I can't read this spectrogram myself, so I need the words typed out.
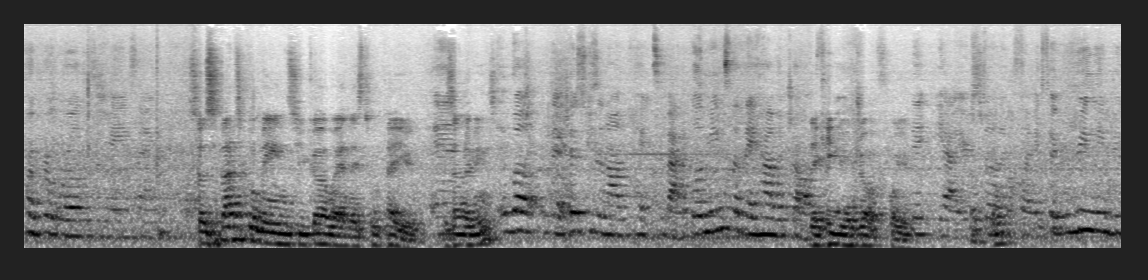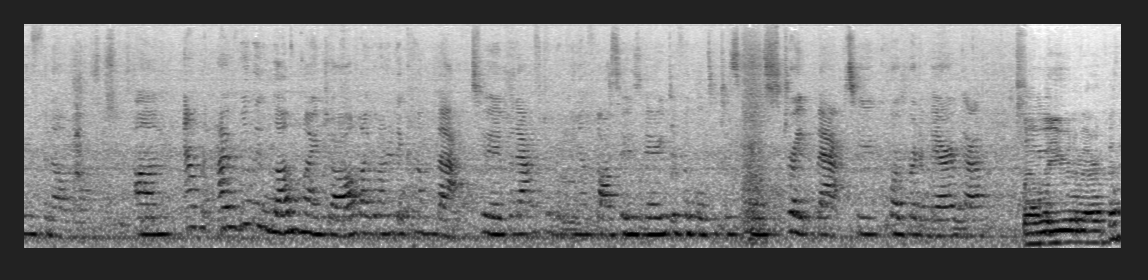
corporate world is amazing. So sabbatical means you go away and they still pay you. Is that what it means? Well, this was an on-paid sabbatical. It means that they have a job. They keep you. your job for you. They, yeah, you're That's still in cool. play. So really, really phenomenal. Um, and I really love my job. I wanted to come back to it, but after working Burkina Faso, it was very difficult to just go straight back to corporate America. Where were you in America?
